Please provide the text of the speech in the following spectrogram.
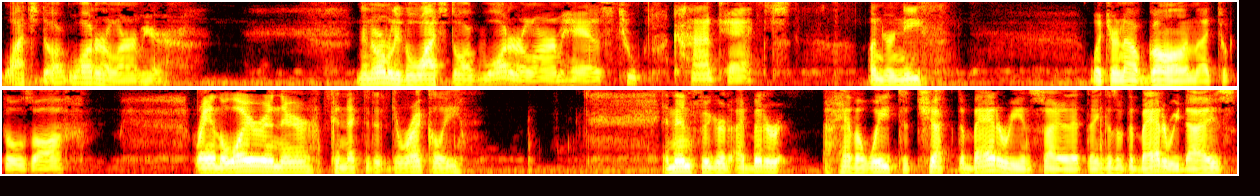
Watchdog water alarm here. Now normally the watchdog water alarm has two contacts underneath which are now gone. I took those off, ran the wire in there, connected it directly, and then figured I better have a way to check the battery inside of that thing because if the battery dies,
